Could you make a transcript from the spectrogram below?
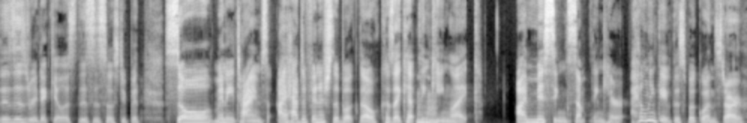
this is ridiculous. This is so stupid. So many times I had to finish the book though because I kept Mhm. thinking like, I'm missing something here. I only gave this book one star.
